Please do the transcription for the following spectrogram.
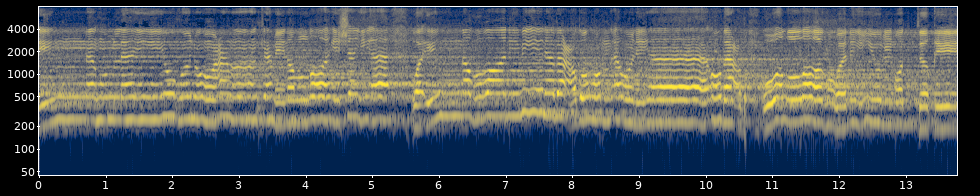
إنهم لن يغنوا عنك من الله شيئا وإن الظالمين بعضهم أولياء بعض. والله ولي المتقين.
